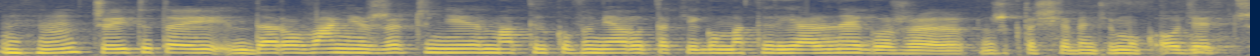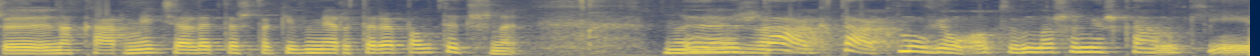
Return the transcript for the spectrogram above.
Mhm. Czyli tutaj darowanie rzeczy nie ma tylko wymiaru takiego materialnego, że, że ktoś się będzie mógł odziać czy nakarmić, ale też taki wymiar terapeutyczny. No nie, E, że... Tak, tak, mówią o tym nasze mieszkanki.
